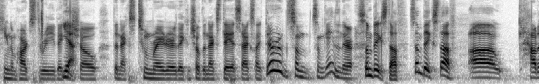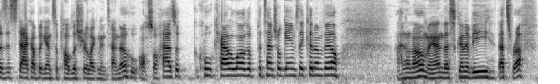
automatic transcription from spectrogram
Kingdom Hearts 3, they Yeah. can show the next Tomb Raider, they can show the next Deus Ex. Like there are some some games in there Some big stuff. some big stuff. Uh, how does it stack up against a publisher like Nintendo, who also has a cool catalog of potential games they could unveil? I don't know, man. That's gonna be that's rough.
